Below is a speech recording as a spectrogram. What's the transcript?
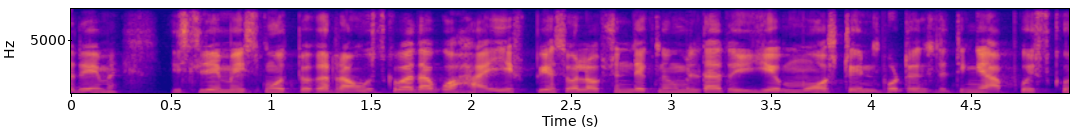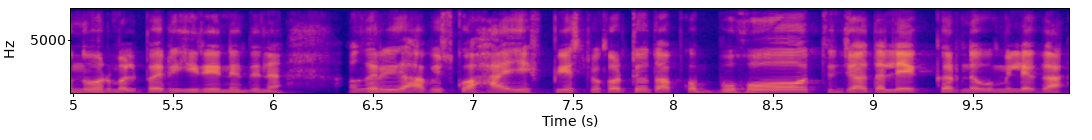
वाला रेम इसलिए मैं स्मूथ पे कर रहा हूँ। उसके बाद आपको हाई एफ़ वाला ऑप्शन देखने को मिलता है तो ये मोस्ट इंपॉर्टेंट सेटिंग है आपको इसको नॉर्मल पर ही रहने देना। अगर आप इसको हाई एफपीएस पे करते हो तो आपको बहुत ज़्यादा लेग करने को मिलेगा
